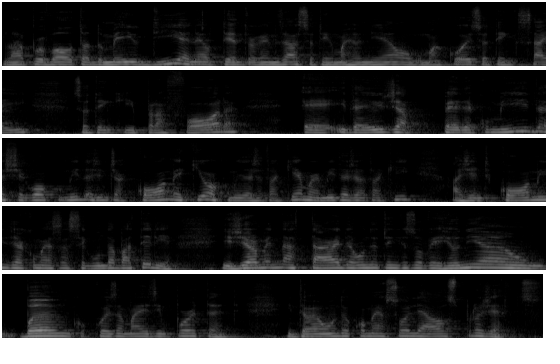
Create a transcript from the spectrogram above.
Lá por volta do meio-dia, né, eu tento organizar se eu tenho uma reunião, alguma coisa, se eu tenho que sair, se eu tenho que ir para fora. É, e daí já pede a comida, chegou a comida, a gente já come aqui, ó, a comida já está aqui, a marmita já está aqui, a gente come e já começa a segunda bateria. E geralmente na tarde é onde eu tenho que resolver reunião, banco, coisa mais importante. Então é onde eu começo a olhar os projetos.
